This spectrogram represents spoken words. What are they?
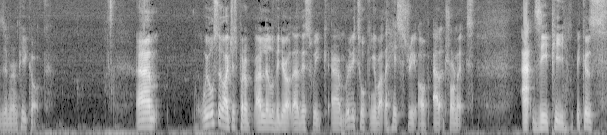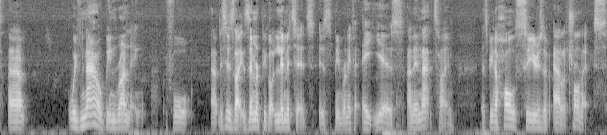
Zimmer and Peacock. Um, we also, I just put a, a, little video out there this week, um, really talking about the history of electronics at ZP because um, we've now been running for uh, this is like Zimmer Peacock Limited has been running for eight years, and in that time, there's been a whole series of electronics,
